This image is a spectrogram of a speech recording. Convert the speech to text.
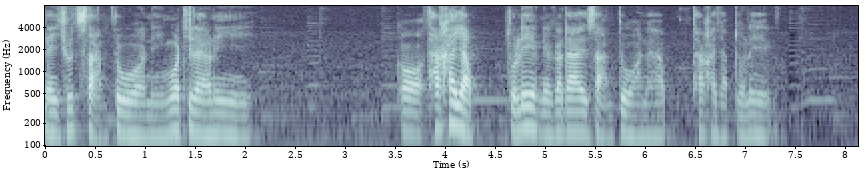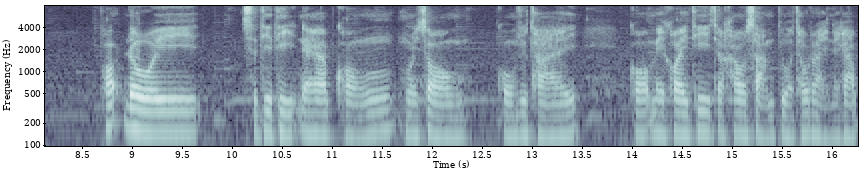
ในชุด 3 ตัวนี้งวดที่แล้วนี่ก็ถ้าขยับตัวเลขเนี่ยก็ได้ 3 ตัวนะครับ ถ้าขยับตัวเลข เพราะโดยสถิตินะครับของหวยซองโค้งสุดท้าย ก็ไม่ค่อยที่จะเข้า 3 ตัวเท่าไหร่นะครับ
